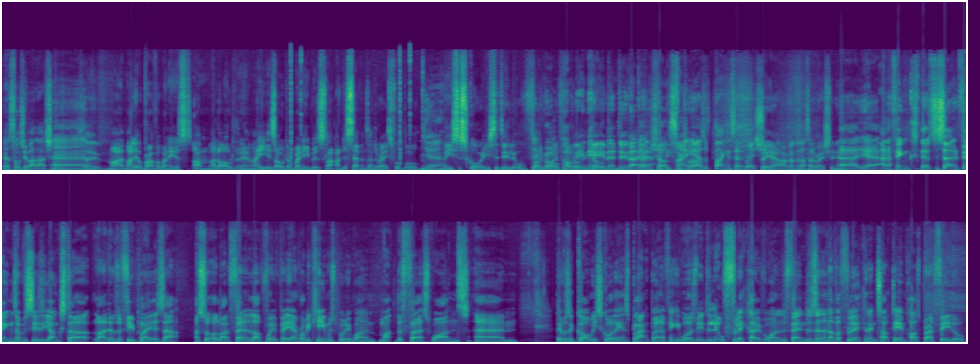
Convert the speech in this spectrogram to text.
Going to talk to you about that actually. Um, so my, my little brother, when he was um, a lot older than him, eight years older, when he was like under sevens, under eights football, Yeah. when he used to score, he used to do a little the front roll roly-poly in the Keane old and then do that. Yeah. Gunshots, Used to be mate. He has a banging celebration. So yeah, I remember that celebration. Yeah. Uh, yeah, and I think there's just certain things. Obviously, as a youngster, like there was a few players that I sort of like fell in love with. But yeah, Robbie Keane was probably one of my, the first ones. Um, there was a goal he scored against Blackburn, I think it was. With a little flick over one of the defenders and another flick, and then tucked it in past Brad Friedel.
